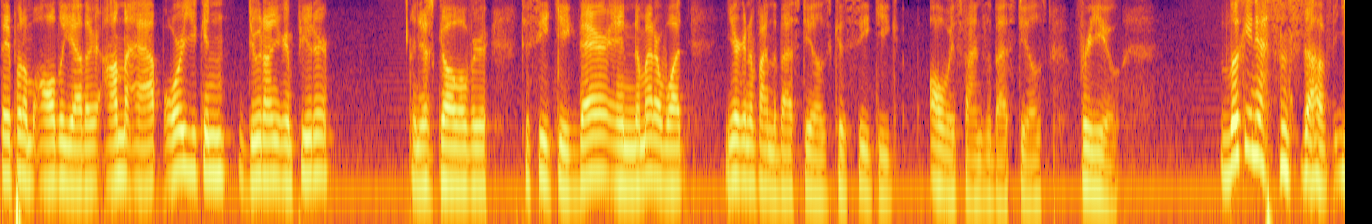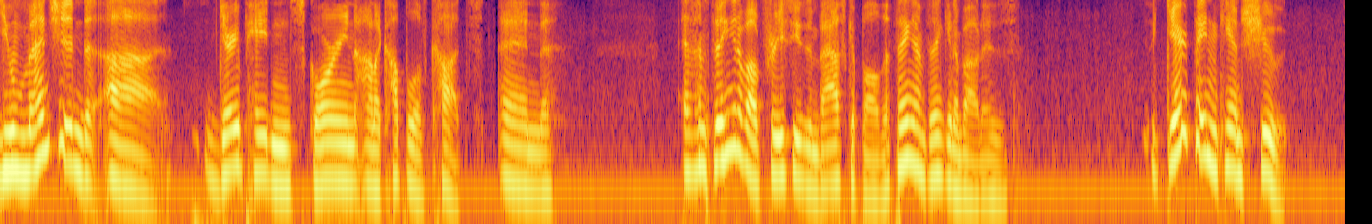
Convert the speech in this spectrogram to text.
They put them all together on the app, or you can do it on your computer and just go over to SeatGeek there. And no matter what, you're going to find the best deals because SeatGeek always finds the best deals for you. Looking at some stuff, you mentioned uh, Gary Payton scoring on a couple of cuts. And as I'm thinking about preseason basketball, the thing I'm thinking about is Gary Payton can't shoot.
